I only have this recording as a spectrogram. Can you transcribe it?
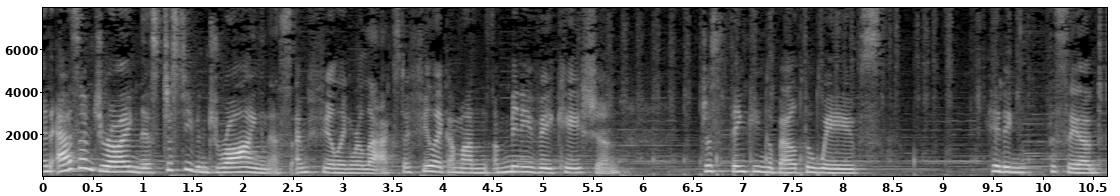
And as I'm drawing this, just even drawing this, I'm feeling relaxed. I feel like I'm on a mini vacation, just thinking about the waves hitting the sand.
